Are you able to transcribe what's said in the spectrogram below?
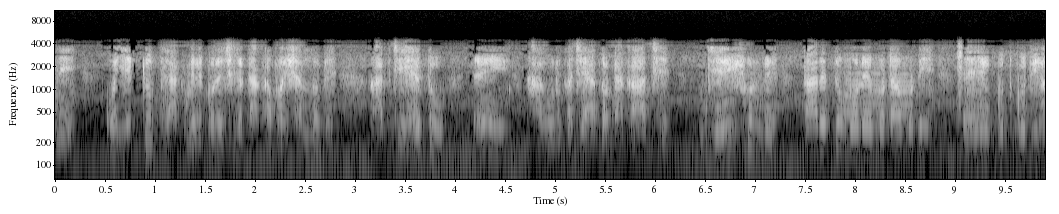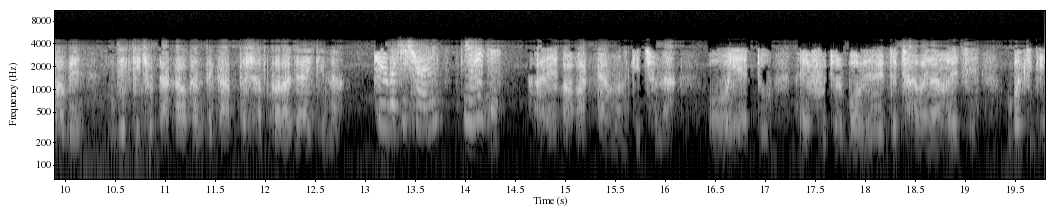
হয়নি? ওই একটু ব্ল্যাকমেল করেছিল টাকা পয়সার লোভে। আর যেহেতু এই হাঙ্গুর কাছে এত টাকা আছে যেই শুনবে তার একটু মনে মোটামুটি গুদগুদি হবে যে কিছু টাকা ওখান থেকে আত্মসাত করা যায় কিনা। আরে বাবা তেমন কিছু না। ওই একটু ফুটোর বৌদিন একটু ঝামেলা হয়েছে। বলছি কি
